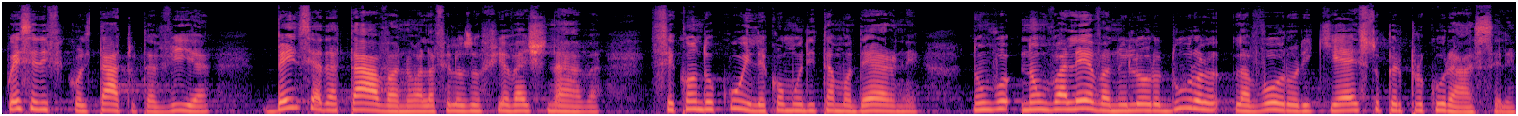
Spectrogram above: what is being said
Queste difficoltà, tuttavia, ben si adattavano alla filosofia Vaishnava, secondo cui le comodità moderne non, vo- non valevano il loro duro lavoro richiesto per procurarsele.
